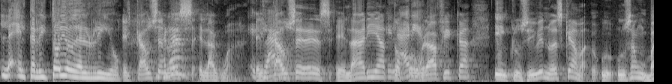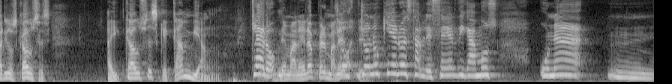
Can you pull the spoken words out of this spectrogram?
el territorio del río. El cauce no es el agua. Eh, el cauce es el área topográfica. Inclusive no es que usan varios cauces. Hay cauces que cambian. Claro. De manera permanente. Yo, no quiero establecer, digamos, una... Mm,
